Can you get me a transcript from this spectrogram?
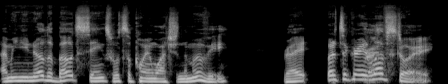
I mean, you know, the boat sinks. What's the point in watching the movie, right? But it's a great Right. love story,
